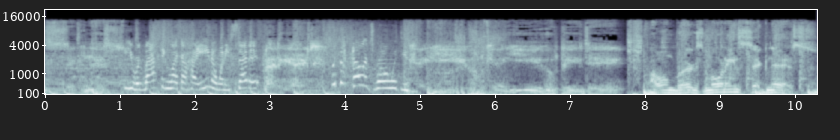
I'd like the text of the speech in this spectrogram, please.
Holmberg's sickness. You were laughing like a hyena when he said it. 98 What the hell is wrong with you? KUPD. Holmberg's morning sickness.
